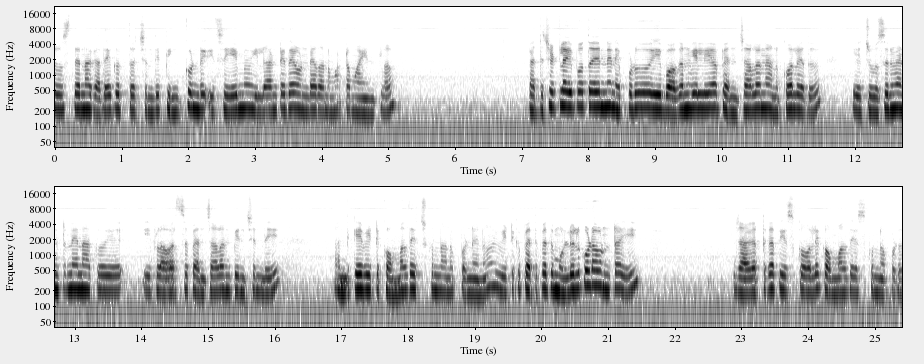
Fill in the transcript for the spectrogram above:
చూస్తే నాకు అదే గుర్తొచ్చింది. పింక్ ఉండే సేమ్ ఇలాంటిదే ఉండేదన్నమాట మా ఇంట్లో. పెద్ద చెట్లు అయిపోతాయని నేను ఎప్పుడూ ఈ బోగన్విల్లియా పెంచాలని అనుకోలేదు. ఇవి చూసిన వెంటనే నాకు ఈ ఫ్లవర్స్ పెంచాలనిపించింది. అందుకే వీటి కొమ్మలు తెచ్చుకున్నాను ఇప్పుడు నేను. వీటికి పెద్ద పెద్ద ముళ్ళులు కూడా ఉంటాయి. జాగ్రత్తగా తీసుకోవాలి కొమ్మలు తీసుకున్నప్పుడు.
